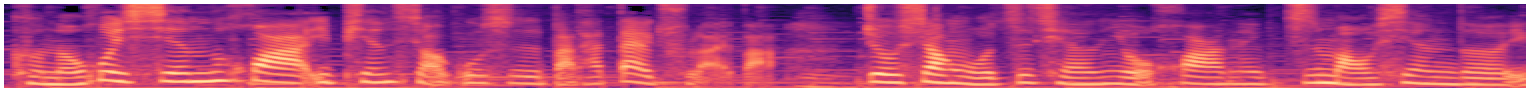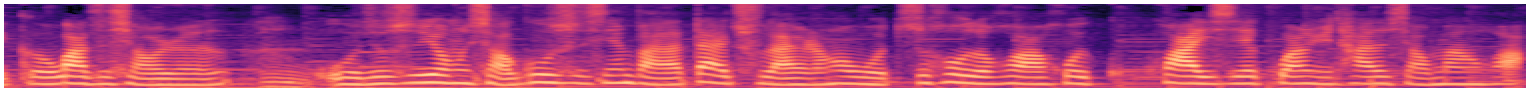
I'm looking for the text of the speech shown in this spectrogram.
可能会先画一篇小故事把它带出来吧。嗯就像我之前有画那织毛线的一个袜子小人，嗯我就是用小故事先把它带出来，然后我之后的话会画一些关于他的小漫画。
